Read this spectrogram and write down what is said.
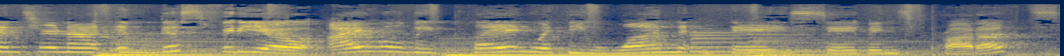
Internet! In this video, I will be playing with the one day savings products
